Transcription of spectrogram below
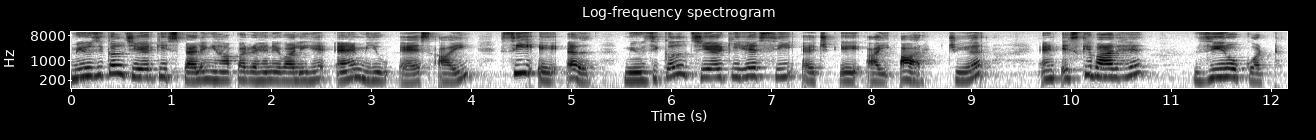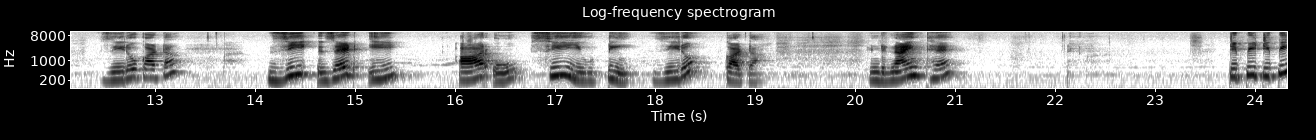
म्यूज़िकल चेयर की स्पेलिंग यहाँ पर रहने वाली है M U S I C A L musical chair की है C H A I R chair and इसके बाद है ज़ीरो कट ज़ीरो काटा। Z Z E R O C U T zero काटा। एंड नाइन्थ है tippy tippy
